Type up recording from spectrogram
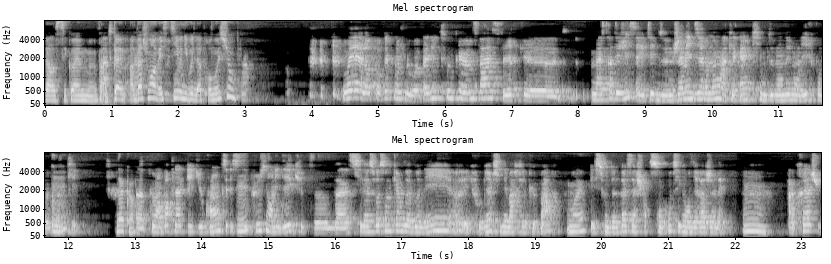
Enfin, c'est quand même, enfin, quand même vachement investi au niveau de la promotion. Ouais, alors qu'en fait, moi, je le vois pas du tout comme ça. C'est-à-dire que ma stratégie, ça a été de ne jamais dire non à quelqu'un qui me demandait mon livre pour le mhm. chroniquer. D'accord. Euh, peu importe la taille du compte, c'était mhm. plus dans l'idée que euh, bah, s'il a 75 abonnés, euh, il faut bien qu'il démarre quelque part. Ouais. Et si on ne donne pas sa chance, son compte, il grandira jamais. Mhm. Après, je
